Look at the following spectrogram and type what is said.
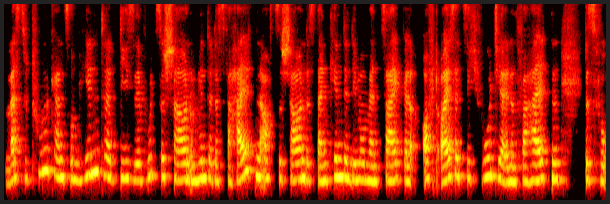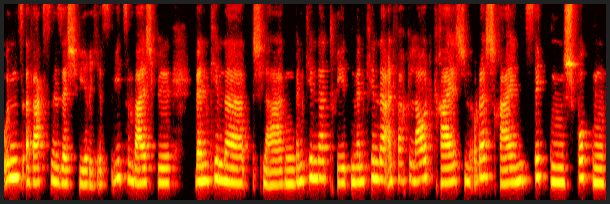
was du tun kannst, um hinter diese Wut zu schauen, um hinter das Verhalten auch zu schauen, das dein Kind in dem Moment zeigt, weil oft äußert sich Wut ja in einem Verhalten, das für uns Erwachsene sehr schwierig ist, wie zum Beispiel, wenn Kinder schlagen, wenn Kinder treten, wenn Kinder einfach laut kreischen oder schreien, zwicken, spucken.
